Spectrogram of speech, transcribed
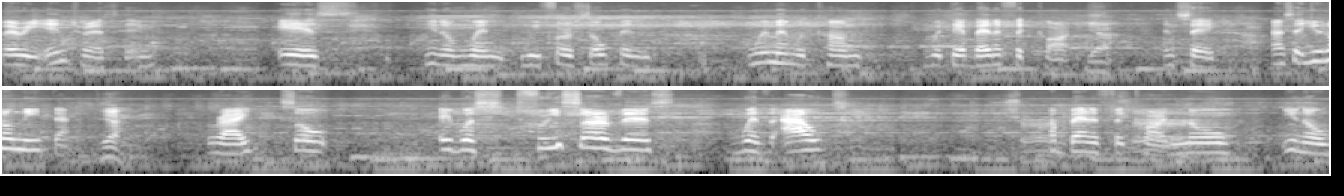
very interesting, is, you know, when we first opened, women would come with their benefit card Yeah. and say, I said, you don't need that, Yeah. Right? So it was free service without Sure. a benefit card. No, you know,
